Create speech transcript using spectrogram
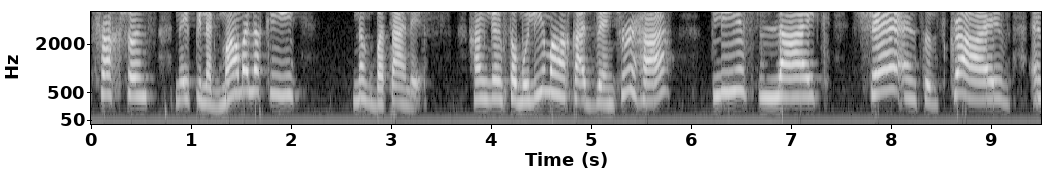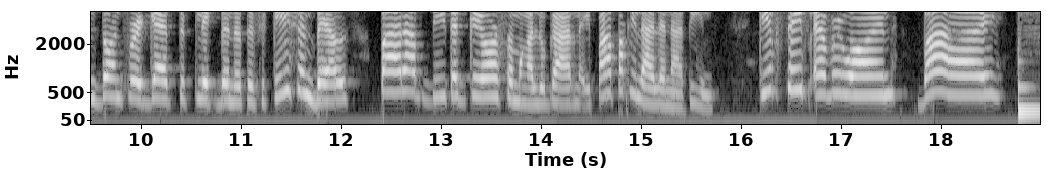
attractions na ipinagmamalaki ng Batanes. Hanggang sa muli mga ka-adventure ha! Please like, share, and subscribe. And don't forget to click the notification bell para updated kayo sa mga lugar na ipapakilala natin. Keep safe everyone! Bye!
